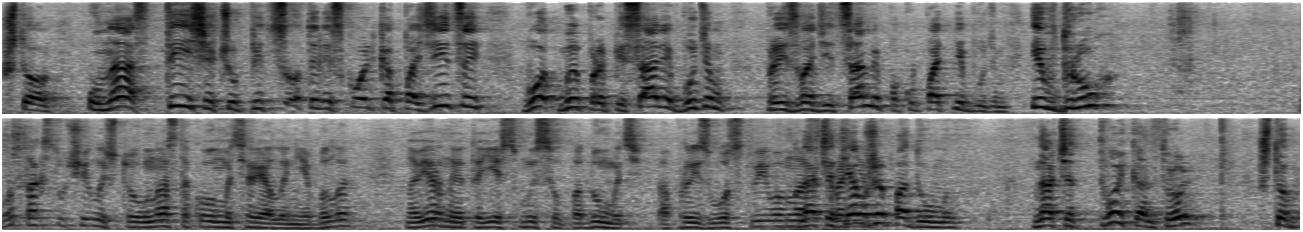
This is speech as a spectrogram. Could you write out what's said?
что у нас 1500 или сколько позиций, вот мы прописали, будем производить сами, покупать не будем. И вдруг... Вот так случилось, что у нас такого материала не было. Наверное, это есть смысл подумать о производстве его в нашей Значит, стране. я уже подумал. Значит, твой контроль чтобы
